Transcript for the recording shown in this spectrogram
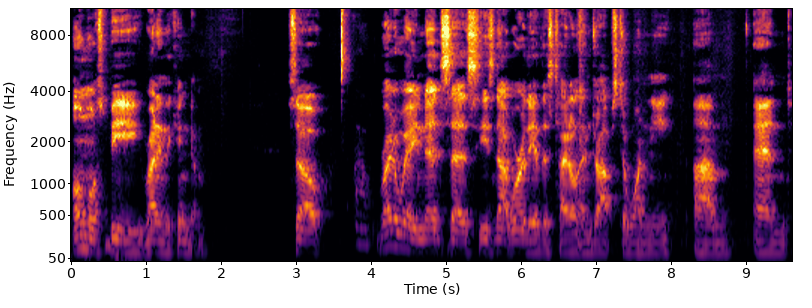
almost be running the kingdom. So, Wow. right away, Ned says he's not worthy of this title and drops to one knee. Um, and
